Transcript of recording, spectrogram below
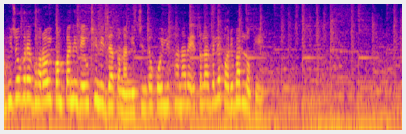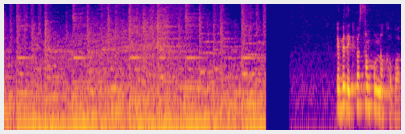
ଅଭିଯୋଗରେ ଘରୋଇ କମ୍ପାନୀ ଦେଉଛି ନିର୍ଯାତନା ନିଶ୍ଚିନ୍ତ କୋଇଲି ଥାନାରେ ଏତଲା ଦେଲେ ପରିବାର ଲୋକେ ଏବେ ଦେଖିବା ସମ୍ପୂର୍ଣ୍ଣ ଖବର।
